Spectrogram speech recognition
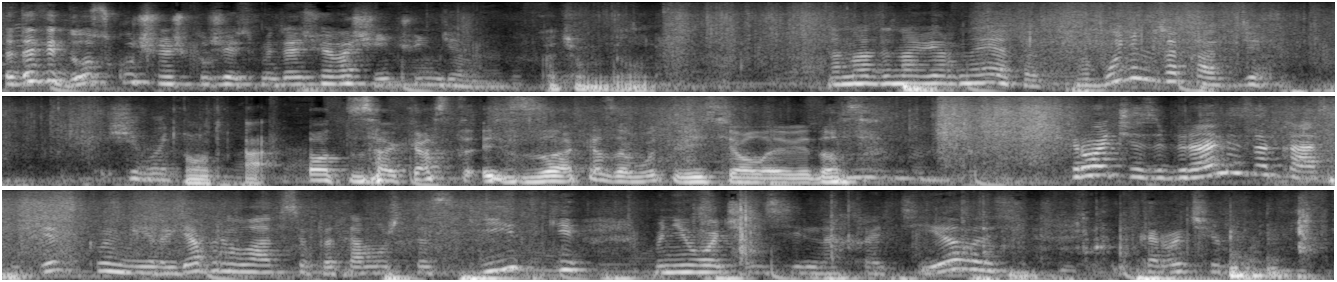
Тогда видос скучный очень получается. Мы тогда сегодня вообще ничего не делаем. о чем мы делали? Нам надо, наверное, этот. Мы будем заказ делать сегодня? Вот, а, вот заказ, из заказа будет веселый видос. Короче, забирали заказ из детского мира. Я брала все, потому что скидки мне очень сильно хотелось. Короче, вот.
